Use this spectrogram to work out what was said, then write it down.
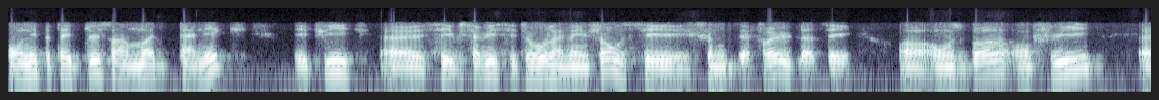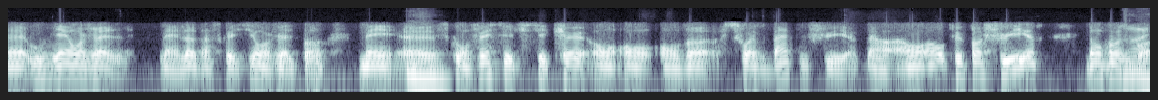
On est peut-être plus en mode panique. Et puis, euh, c'est, vous savez, c'est toujours la même chose. C'est comme disait Freud, là, c'est on, on se bat, on fuit, euh, ou bien on gèle. Mais là, dans ce cas-ci, on gèle pas. Mais euh, mhm. ce qu'on fait, c'est qu'on on, on, va soit se battre ou fuir. Ben, on, ne peut pas fuir, donc on se bat.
